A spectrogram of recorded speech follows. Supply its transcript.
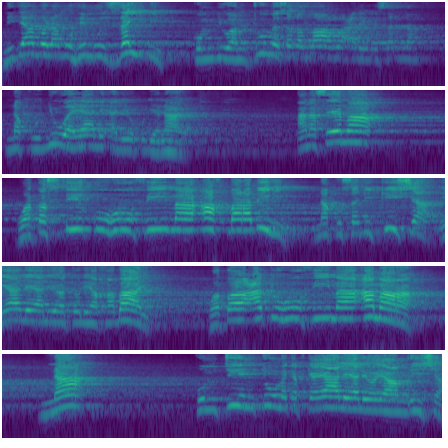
ni jambo la muhimu zaidi kumjua mtume sallallahu alaihi wasallam na kujua yale aliyokuja nayo anasema watasdiquhu fima akhbara bihi na kusadikisha yale aliyotolea habari wa ta'atuhu fima amara na kumtii mtume katika yale aliyoyaamrisha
